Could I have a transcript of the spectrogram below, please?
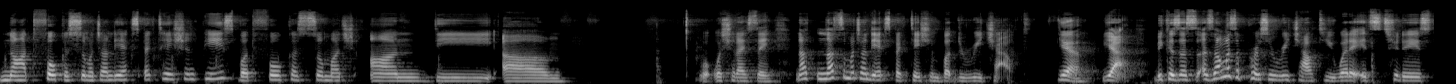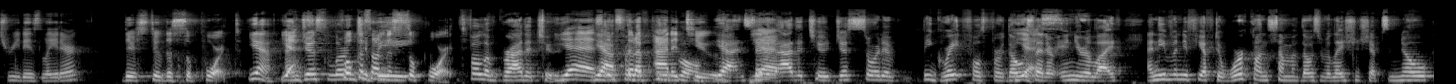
not focus so much on the expectation piece, but focus so much on the um what, what should I say? Not not so much on the expectation, but the reach out. Yeah, Yeah. Because as, as long as a person reach out to you, whether it's two days, three days later, there's still the support. yeah, Yes. and just learn Focus to on be the support. full of gratitude. Yes, yeah, instead of people. attitude. Yeah, instead of attitude, just sort of be grateful for those Yes. that are in your life. And even if you have to work on some of those relationships, know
